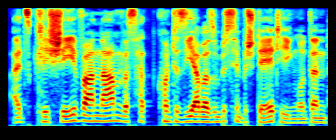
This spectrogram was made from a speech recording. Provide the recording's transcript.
als Klischee wahrnahm. Das hat, konnte sie aber so ein bisschen bestätigen und dann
